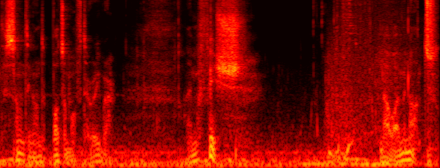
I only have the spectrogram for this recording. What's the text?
There's something on the bottom of the river. I'm a fish. No, I'm not.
